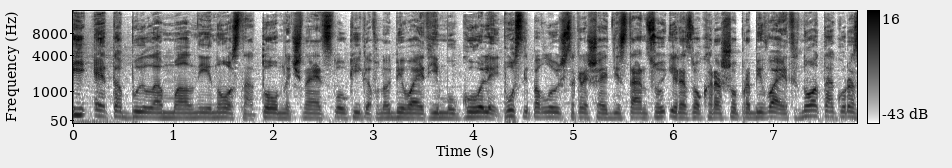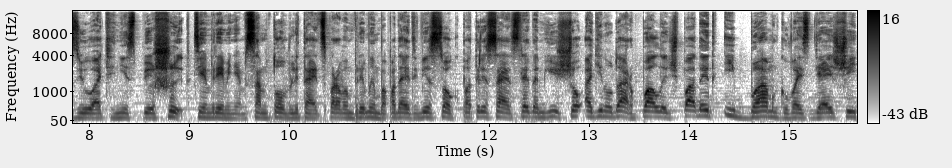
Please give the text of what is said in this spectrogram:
И это было молниеносно. Том начинает с лоу-киков, он отбивает ему голень. После Павлович сокращает дистанцию и разок хорошо пробивает, но атаку развивать не спешит. Тем временем сам Том влетает с правым прямым, попадает в висок, потрясает следом еще один удар, Палыч падает и бам, гвоздящий,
